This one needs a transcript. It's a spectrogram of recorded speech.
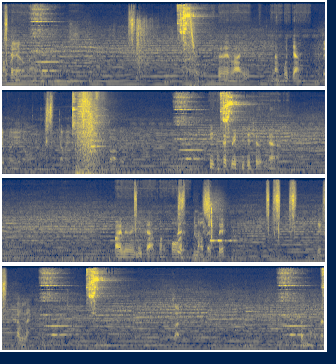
น้องจะได้อะไรจะได้อะไรน่ากลัวจัง เต็มเลยน้องจะไม่รอดเลยพี่แค่เซตเวทีเฉยๆนะไปเลยลิกาคนโคตรมันเอาแต่เซ็ตเซ็ตกันแหละสั่นสมองแต่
